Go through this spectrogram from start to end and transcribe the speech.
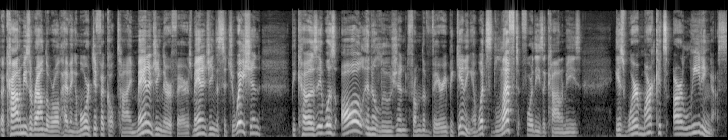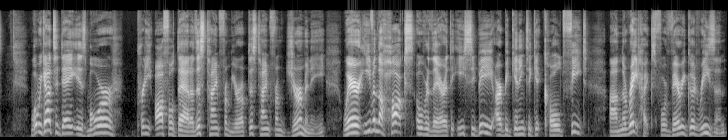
economies around the world having a more difficult time managing their affairs, managing the situation, because it was all an illusion from the very beginning. And what's left for these economies is where markets are leading us. What we got today is more pretty awful data, this time from Europe, this time from Germany, where even the hawks over there at the ECB are beginning to get cold feet on the rate hikes for very good reason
